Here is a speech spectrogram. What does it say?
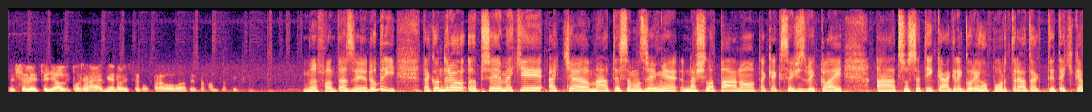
kdy se věci dělaly pořádně, dali se opravovat, je to fantastické. No, fantazie. Dobrý. Tak Ondro, přejeme ti, ať máte samozřejmě našlapáno, tak jak jsi zvyklý. A co se týká Gregoryho Portra, tak ty teďka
